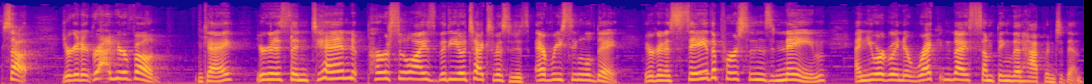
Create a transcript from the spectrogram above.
So you're going to grab your phone. Okay, you're going to send 10 personalized video text messages every single day. You're going to say the person's name and you are going to recognize something that happened to them.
